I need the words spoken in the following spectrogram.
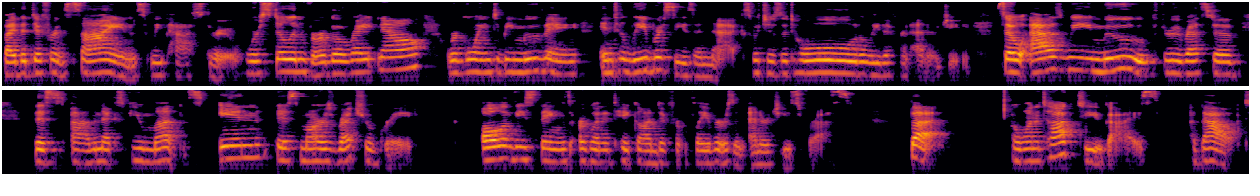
by the different signs we pass through. We're still in Virgo right now. We're going to be moving into Libra season next, which is a totally different energy. So as we move through the rest of this uh, the next few months in this Mars retrograde, all of these things are going to take on different flavors and energies for us. But I want to talk to you guys about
